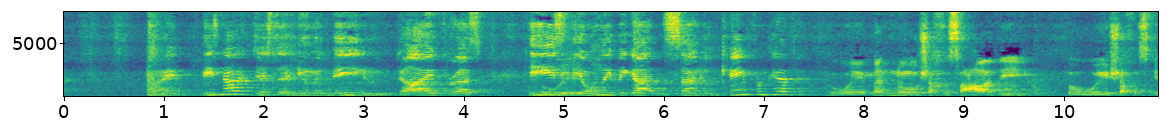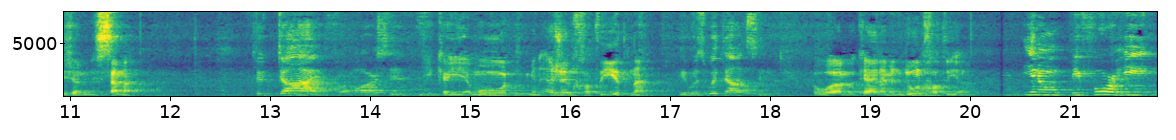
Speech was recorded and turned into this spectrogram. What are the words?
Right? He's not just a human being who died for us. He's the only begotten Son who came from heaven. هو منه شخص عادي هو شخص إجا من السماء to die for our sins. لكي يموت من أجل خطيتنا He was without sin. هو كان من دون خطيئة You know, before he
